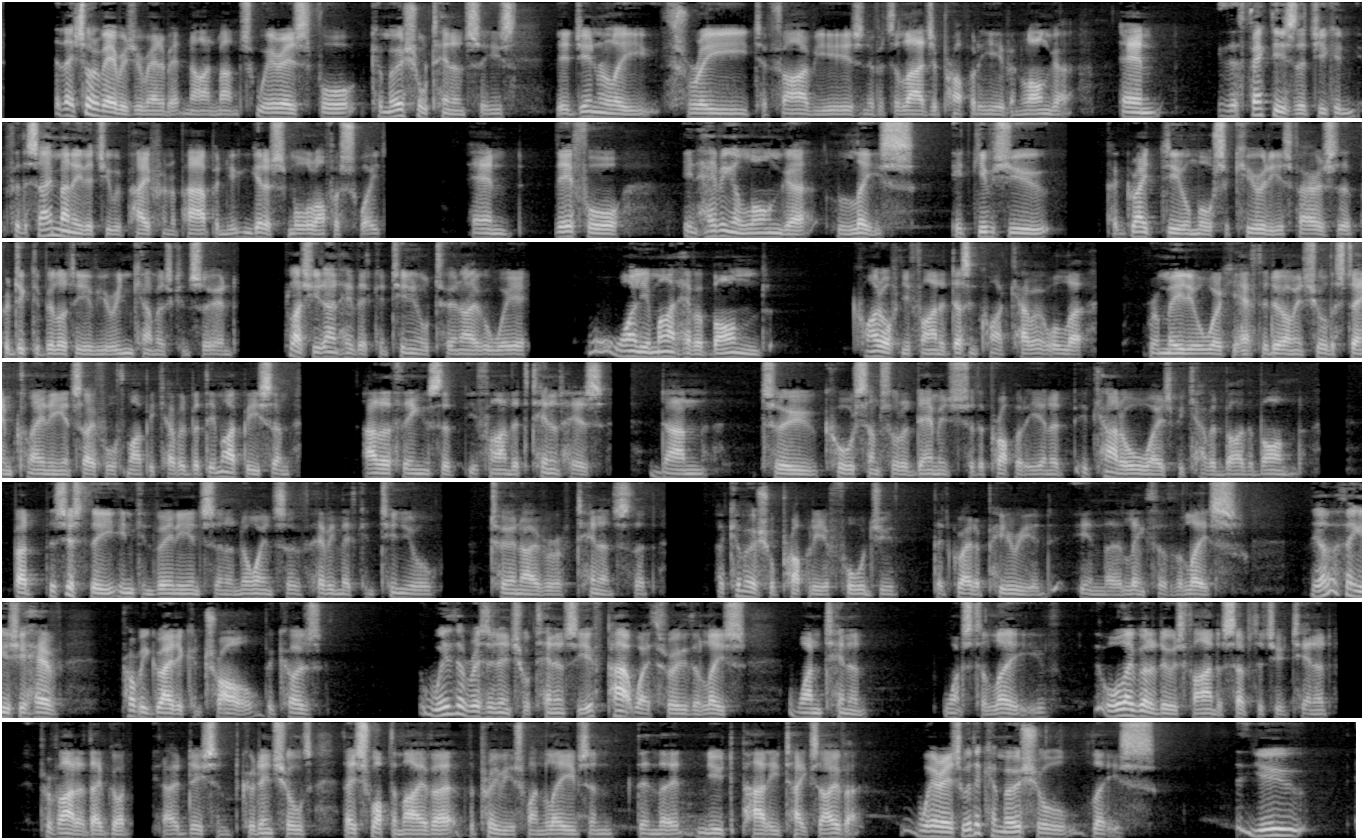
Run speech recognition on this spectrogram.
they sort of average around about nine months. Whereas for commercial tenancies, they're generally three to five years, and if it's a larger property, even longer. And the fact is that you can, for the same money that you would pay for an apartment, you can get a small office suite. And therefore, in having a longer lease, it gives you a great deal more security as far as the predictability of your income is concerned. Plus, you don't have that continual turnover where, while you might have a bond, quite often you find it doesn't quite cover all the remedial work you have to do. I mean, sure, the steam cleaning and so forth might be covered, but there might be some other things that you find that the tenant has done to cause some sort of damage to the property, and it, it can't always be covered by the bond. But there's just the inconvenience and annoyance of having that continual turnover of tenants that a commercial property affords you that greater period in the length of the lease. The other thing is you have probably greater control because with a residential tenancy, if partway through the lease one tenant wants to leave, all they've got to do is find a substitute tenant, provided they've got you know decent credentials. They swap them over, the previous one leaves, and then the new party takes over. Whereas with a commercial lease, you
